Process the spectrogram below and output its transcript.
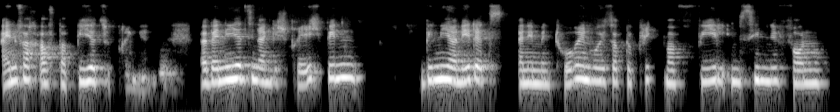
einfach auf Papier zu bringen. Weil wenn ich jetzt in einem Gespräch bin, bin ich ja nicht jetzt eine Mentorin, wo ich sage, da kriegt man viel im Sinne von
